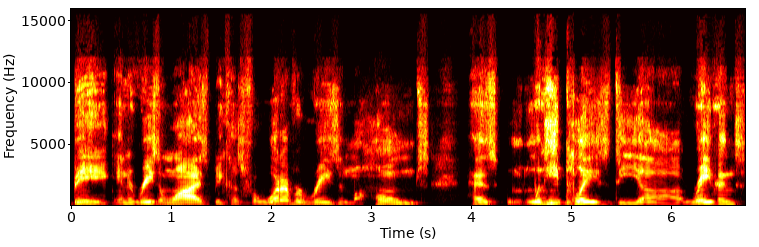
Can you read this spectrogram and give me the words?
big, and the reason why is because for whatever reason, Mahomes has when he plays the uh, Ravens,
